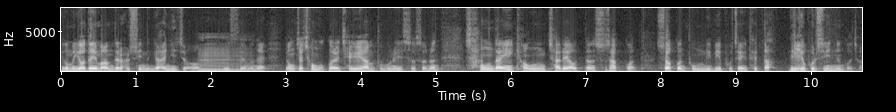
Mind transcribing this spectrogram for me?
이건 뭐 여당의 마음대로 할 수 있는 게 아니죠. 음. 그렇기 때문에 영장 청구권을 제외한 부분에 있어서는 상당히 경찰의 어떤 수사권, 수사권 독립이 보장이 됐다 이렇게 예. 볼수 있는 거죠.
